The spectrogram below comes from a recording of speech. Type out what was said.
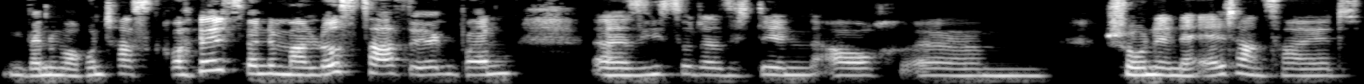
wenn du mal runterscrollst, wenn du mal Lust hast, irgendwann äh, siehst du, dass ich den auch ähm, schon in der Elternzeit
